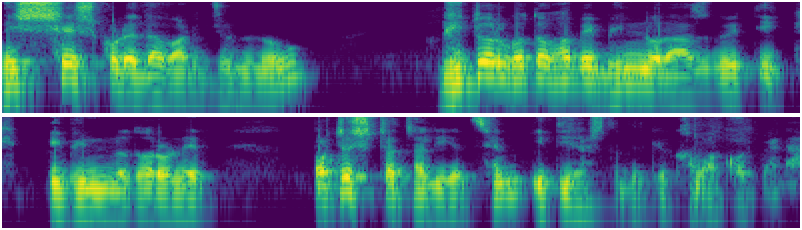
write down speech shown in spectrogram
নিঃশেষ করে দেওয়ার জন্য ভিতরগতভাবে ভিন্ন রাজনৈতিক বিভিন্ন ধরনের প্রচেষ্টা চালিয়েছেন, ইতিহাস তাদেরকে ক্ষমা করবে না।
